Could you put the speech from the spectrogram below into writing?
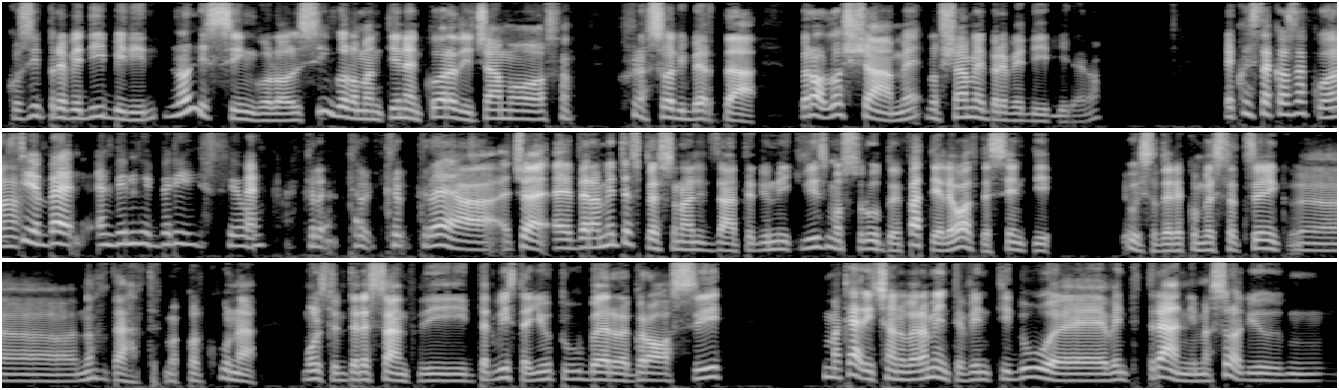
così prevedibili, non il singolo, il singolo mantiene ancora, diciamo, una sua libertà, però lo sciame, lo sciame è prevedibile, no? E questa cosa qua... Sì, è, bello, è verissimo. Eh, cre- cre- crea, cioè è veramente spersonalizzante, di un nichilismo assoluto. Infatti alle volte senti, io ho visto delle conversazioni, uh, non tante, ma qualcuna molto interessante, di interviste a youtuber grossi, magari hanno veramente 22, 23 anni, ma sono di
